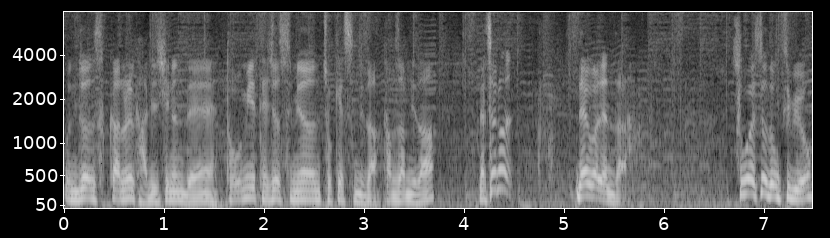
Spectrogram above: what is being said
운전 습관을 가지시는데 도움이 되셨으면 좋겠습니다. 감사합니다. 네, 저는 내가 관련다. 수고했어 동티뷰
